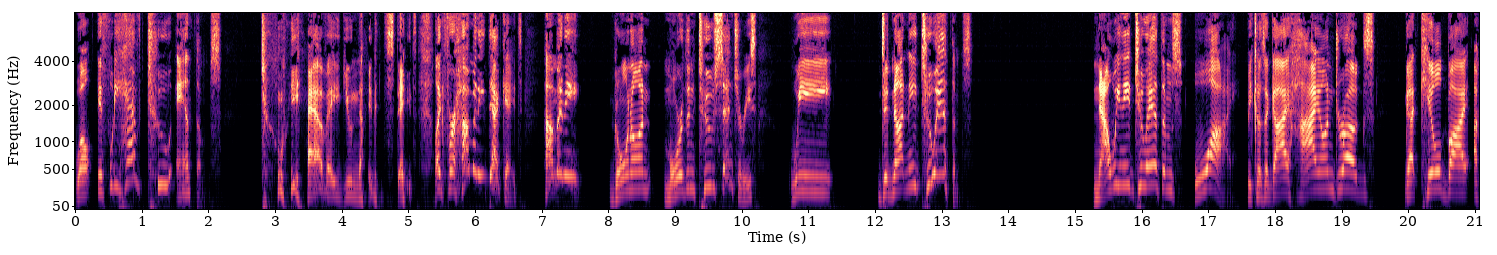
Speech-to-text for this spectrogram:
Well, if we have two anthems, do we have a United States? Like for how many decades? How many going on more than two centuries? We did not need two anthems. Now we need two anthems. Why? Because a guy high on drugs got killed by a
